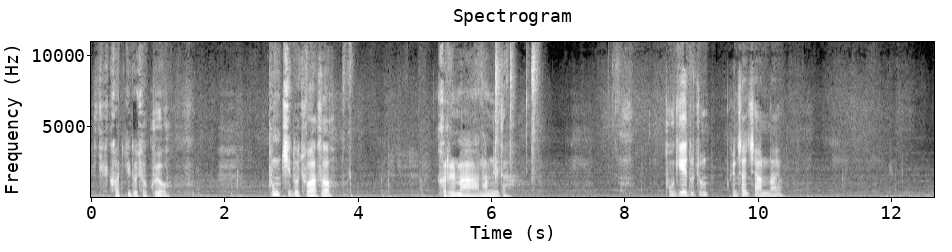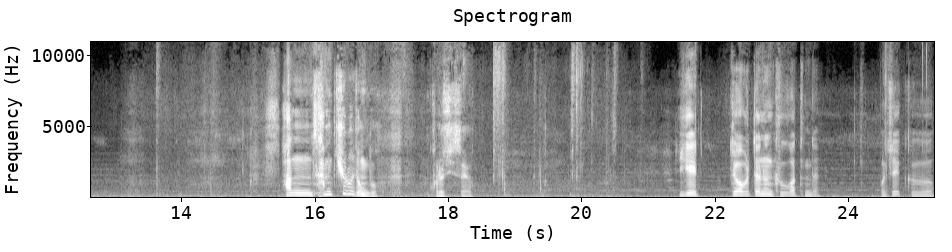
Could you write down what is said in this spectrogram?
이렇게 걷기도 좋고요. 풍치도 좋아서 걸을만 합니다. 보기에도 좀 괜찮지 않나요? 한 3km 정도 걸을 수 있어요. 이게 제가 볼 때는 그거 같은데 뭐지 그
